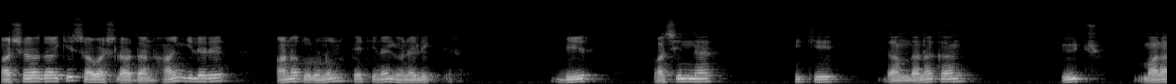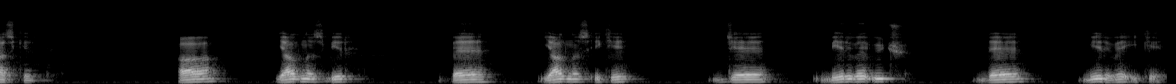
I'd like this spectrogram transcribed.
Aşağıdaki savaşlardan hangileri Anadolu'nun fethine yöneliktir? 1. Pasinler 2. Dandanakan 3. Malazgirt A. Yalnız 1 B. Yalnız 2 C. 1 ve 3 D. 1 ve 2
